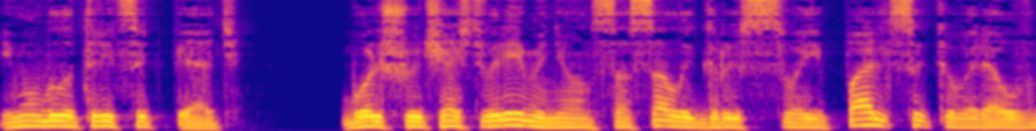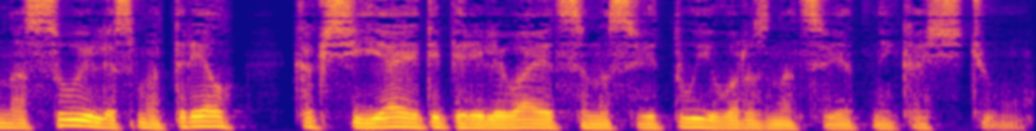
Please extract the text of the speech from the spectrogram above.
Ему было тридцать пять. Большую часть времени он сосал и грыз свои пальцы, ковырял в носу или смотрел, как сияет и переливается на свету его разноцветный костюм.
